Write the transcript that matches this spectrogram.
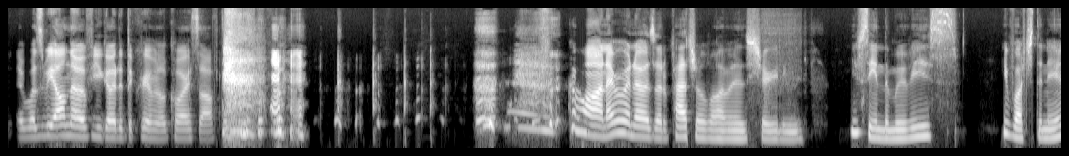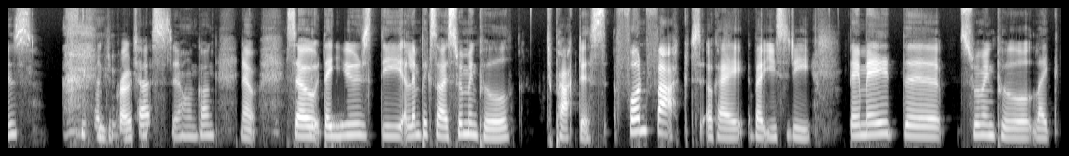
as we all know, if you go to the criminal course often. Come on, everyone knows what a petrol bomb is. Surely, you've seen the movies, you've watched the news. You've been to protest in Hong Kong. No, so they used the Olympic-sized swimming pool to practice. Fun fact, okay, about UCD, they made the swimming pool like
